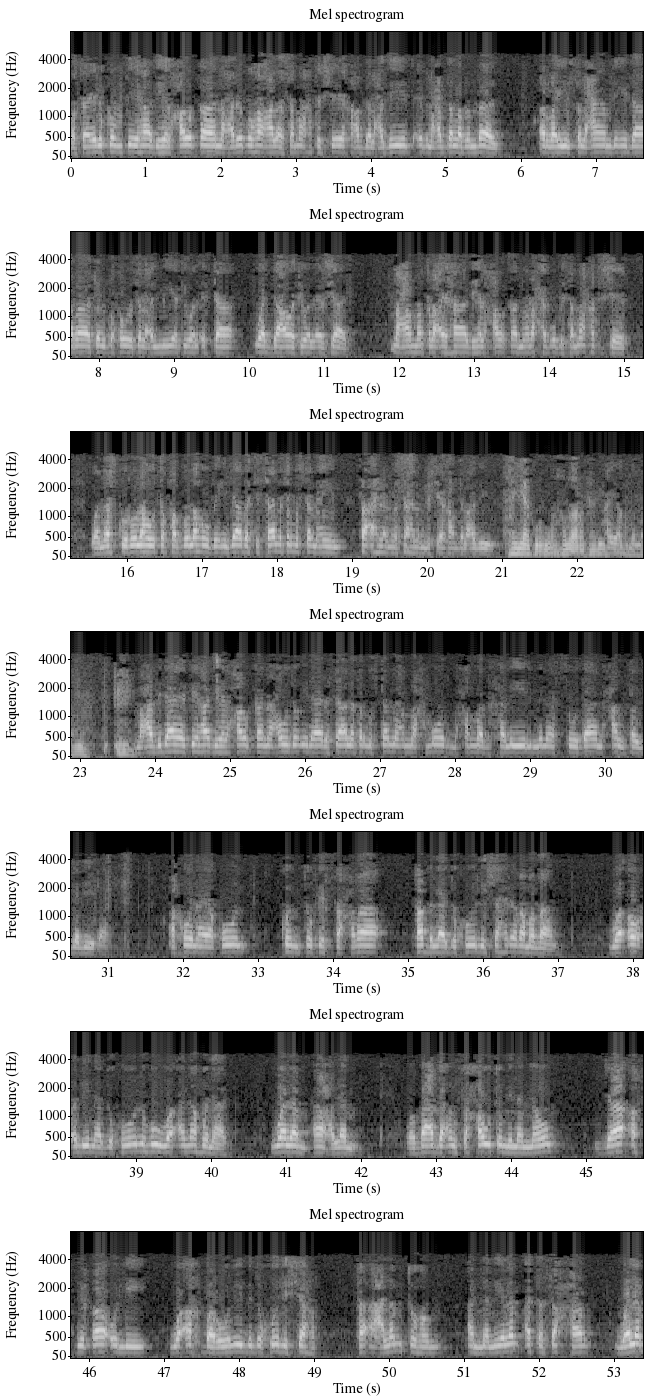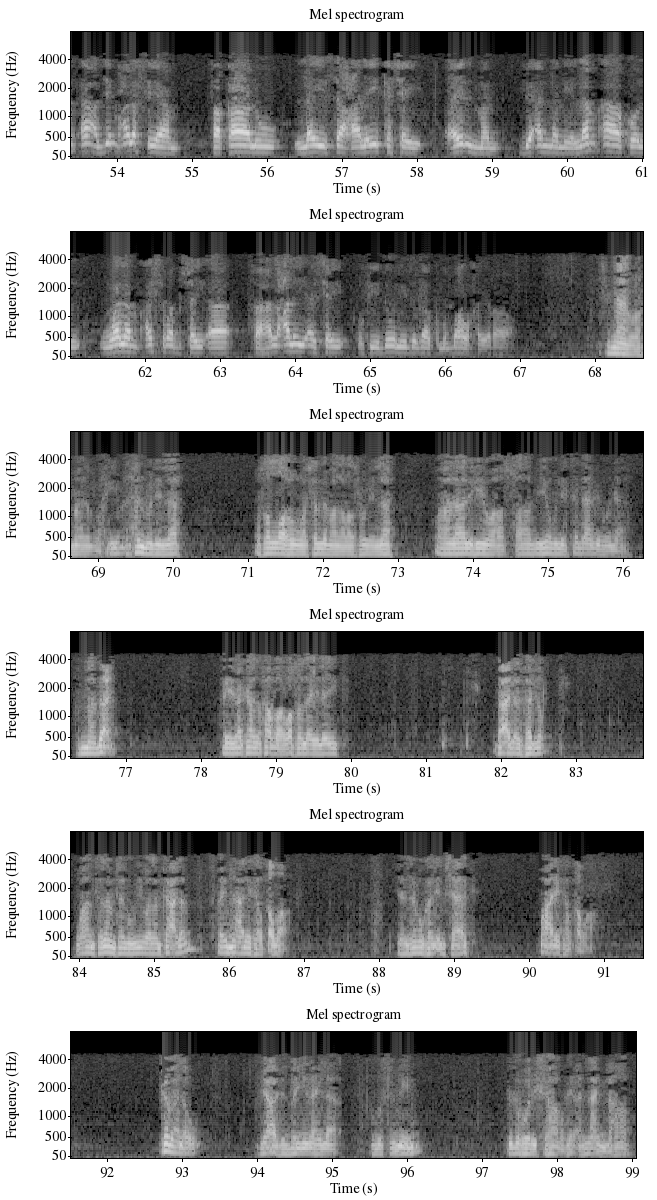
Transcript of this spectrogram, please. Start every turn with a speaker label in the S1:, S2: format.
S1: رسائلكم في هذه الحلقة نعرضها على سماحة الشيخ عبد العزيز ابن عبد الله بن باز الرئيس العام لإدارات البحوث العلمية والإفتاء والدعوة والإرشاد. مع مطلع هذه الحلقة نرحب بسماحة الشيخ. ونذكر له تفضله بإجابة السادة المستمعين فأهلا وسهلا بالشيخ عبد العزيز.
S2: حياكم الله وبارك فيكم.
S1: حياكم الله. مع بداية هذه الحلقة نعود إلى رسالة المستمع محمود محمد خليل من السودان حلف الجديدة. أخونا يقول كنت في الصحراء قبل دخول شهر رمضان وأعلن دخوله وأنا هناك ولم أعلم وبعد أن صحوت من النوم جاء أصدقاء لي وأخبروني بدخول الشهر فأعلمتهم أنني لم أتسحر ولم أعزم على الصيام فقالوا ليس عليك شيء علما بأنني لم آكل ولم أشرب شيئا فهل علي شيء؟ أفيدوني جزاكم الله خيرا.
S2: بسم الله الرحمن الرحيم. الحمد لله وصلى الله وسلم على رسول الله. وعلى آله وأصحابه ومن اهتدى بهداه. أما بعد فإذا كان الخبر وصل إليك بعد الفجر وأنت لم تنوي ولم تعلم فإن عليك القضاء. يلزمك الإمساك وعليك القضاء. كما لو جاءت البينة إلى المسلمين بدخول الشهر في أثناء النهار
